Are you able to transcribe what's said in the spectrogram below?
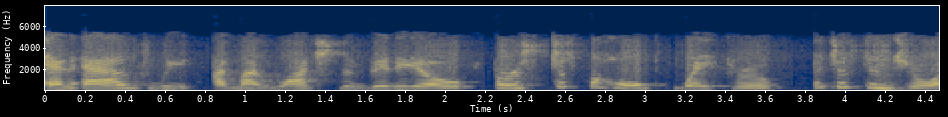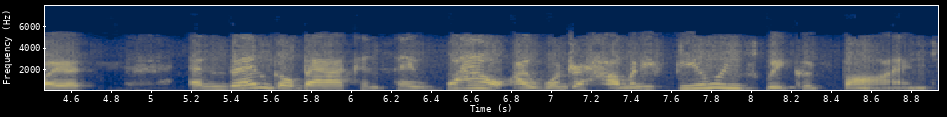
And as we, I might watch the video first, just the whole way through, and just enjoy it, and then go back and say, wow, I wonder how many feelings we could find.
